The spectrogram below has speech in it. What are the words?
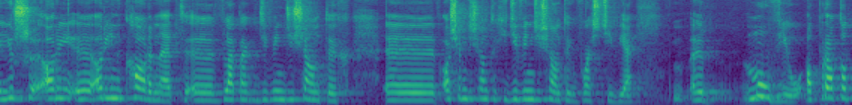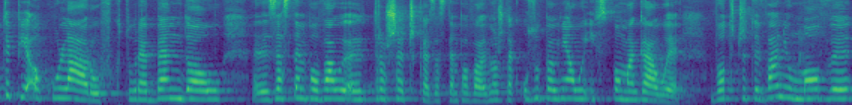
Już Ori- Orin Cornet w latach 90., e, w 80. i 90. właściwie mówił o prototypie okularów, które będą zastępowały, troszeczkę zastępowały, może tak uzupełniały i wspomagały w odczytywaniu mowy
